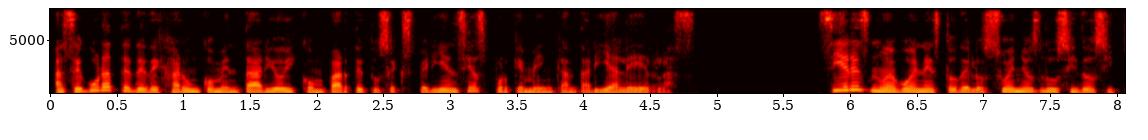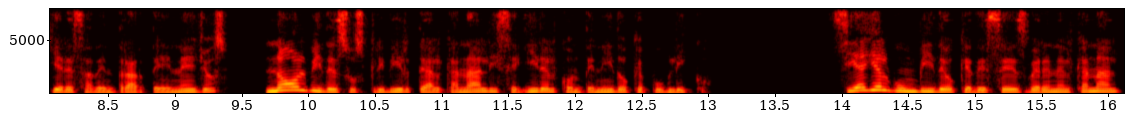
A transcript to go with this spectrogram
asegúrate de dejar un comentario y comparte tus experiencias porque me encantaría leerlas. Si eres nuevo en esto de los sueños lúcidos y quieres adentrarte en ellos, no olvides suscribirte al canal y seguir el contenido que publico. Si hay algún video que desees ver en el canal,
